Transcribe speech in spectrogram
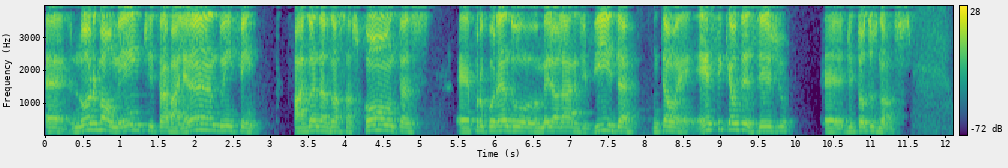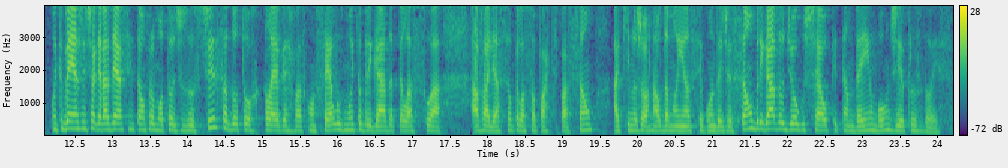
é, normalmente, trabalhando, enfim, pagando as nossas contas, é, procurando melhorar de vida. Então, é esse que é o desejo é, de todos nós. Muito bem, a gente agradece então ao promotor de justiça, doutor Clever Vasconcelos. Muito obrigada pela sua avaliação, pela sua participação aqui no Jornal da Manhã, segunda edição. Obrigada ao Diogo Schelp também. Um bom dia para os dois.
